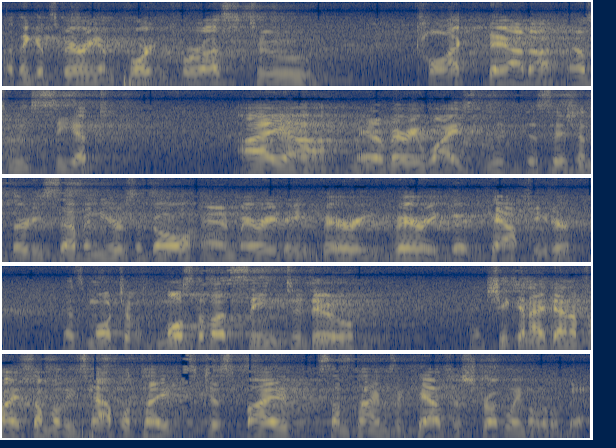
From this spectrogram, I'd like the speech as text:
I think it's very important for us to collect data as we see it. I uh, made a very wise decision 37 years ago and married a very, very good calf feeder, as most of, most of us seem to do. And she can identify some of these haplotypes just by sometimes the calves are struggling a little bit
